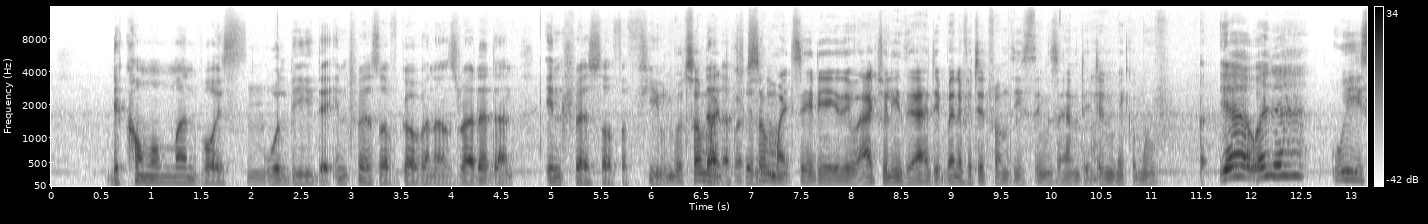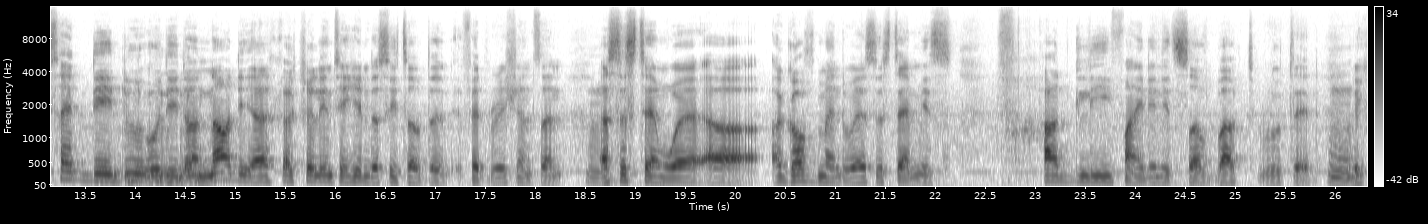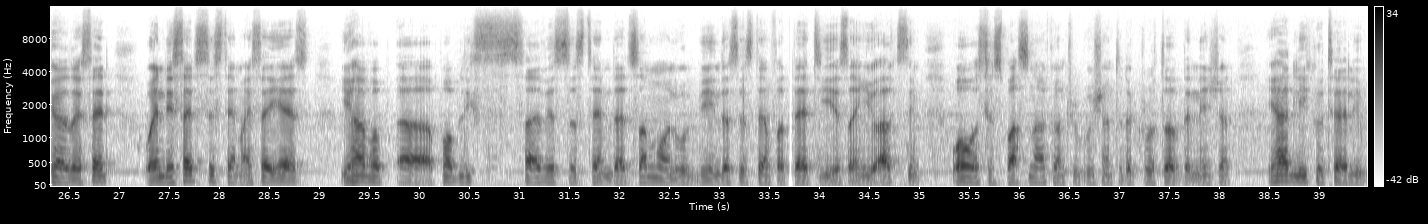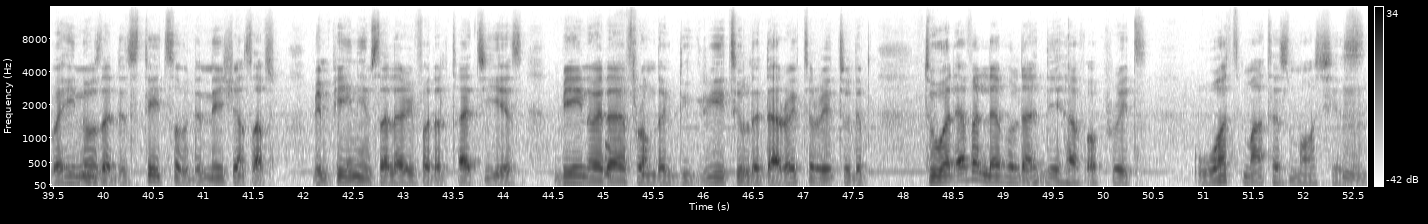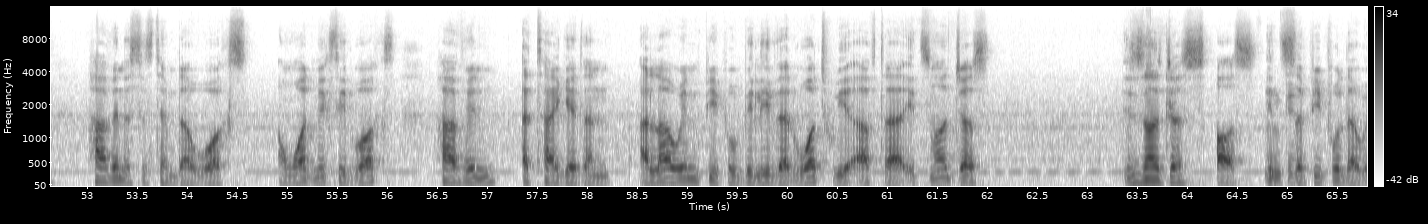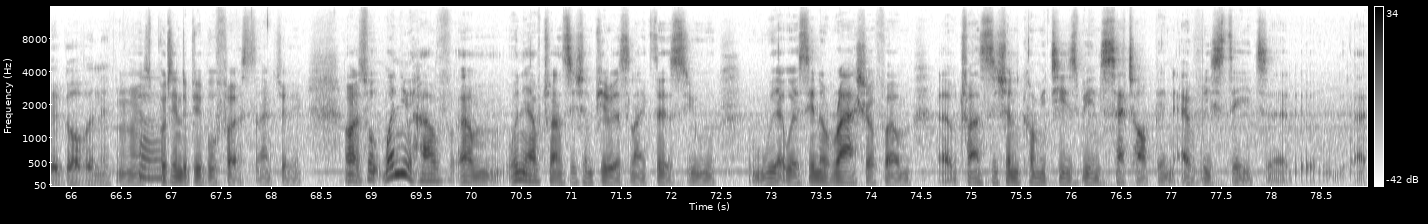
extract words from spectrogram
the common man voice mm. will be the interest of governance rather than interest of a few. But some, might, but some might say they, they were actually there, they benefited from these things and they didn't make a move. Uh, yeah, well, we said they do or they don't. Now they are actually taking the seat of the federations and mm. a system where uh, a government where system is hardly finding itself back rooted. Mm. Because I said, when they said system, I said, yes, you have a uh, public service system that someone would be in the system for 30 years and you ask him what was his personal contribution to the growth of the nation, he hardly could tell you, but he knows that the states of the nations have been paying him salary for the 30 years, being whether from the degree to the directorate to the to whatever level that they have operate. What matters most is mm. having a system that works. And what makes it works? Having a target and allowing people believe that what we're after, it's not just it's not just us, it's okay. the people that we're governing. Mm, it's mm. putting the people first, actually. All right, so when you have um, when you have transition periods like this, you we are, we're seeing a rash of um, uh, transition committees being set up in every state. Uh, uh,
